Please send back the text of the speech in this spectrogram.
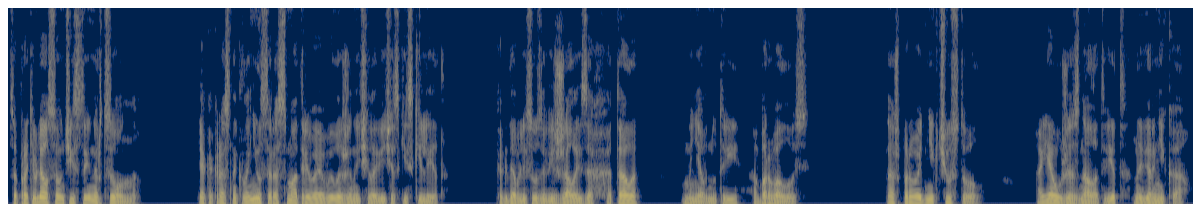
Сопротивлялся он чисто инерционно. Я как раз наклонился, рассматривая выложенный человеческий скелет. Когда в лесу завизжало и захохотало, у меня внутри оборвалось. Наш проводник чувствовал, а я уже знал ответ наверняка.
